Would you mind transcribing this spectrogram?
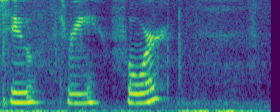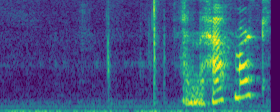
two, three, four. And the half mark.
